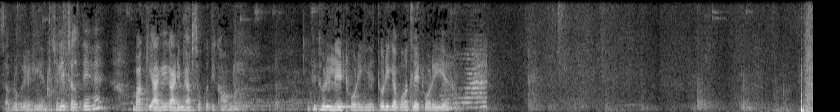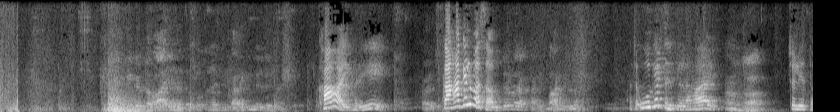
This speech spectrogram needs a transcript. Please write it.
सब लोग रेडी हैं तो चलिए चलते हैं। बाकी आगे गाड़ी में आप सबको दिखाऊँगी। क्योंकि थोड़ी लेट हो रही है, थोड़ी क्या बहुत लेट हो रही है। खा आई घड़ी कहाँ गेल बा सब? अच्छा वो गेट से निकल रहा है। चलिए तो।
